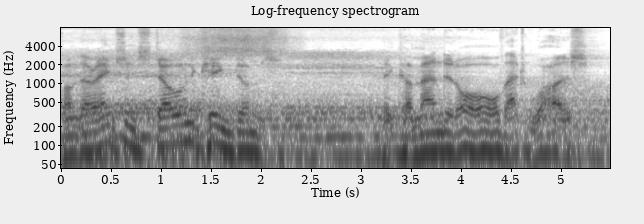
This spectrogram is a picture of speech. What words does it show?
From their ancient stone kingdoms, commanded all that was.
